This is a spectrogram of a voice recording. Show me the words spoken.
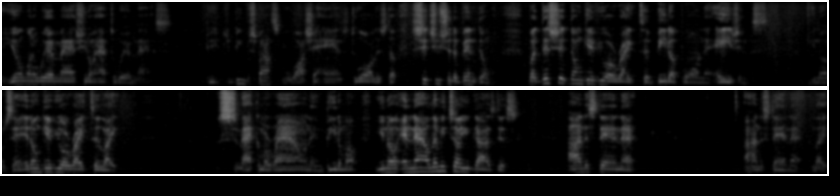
If you don't want to wear a mask, you don't have to wear a mask. Be, be responsible. Wash your hands. Do all this stuff. Shit you should have been doing. But this shit don't give you a right to beat up on the Asians. You know what I'm saying? It don't give you a right to like smack them around and beat them up. You know, and now let me tell you guys this. I understand that. I understand that, like,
